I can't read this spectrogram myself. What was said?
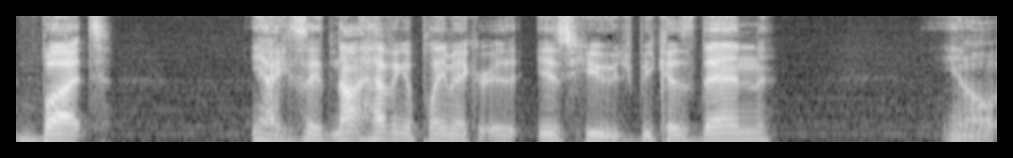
But yeah, you say not having a playmaker is, is huge because then, you know,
